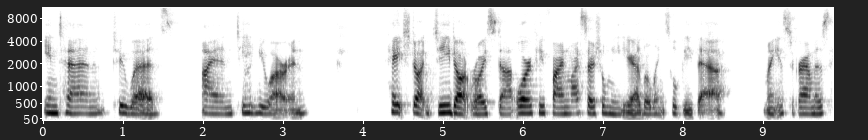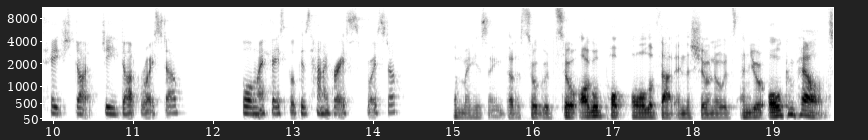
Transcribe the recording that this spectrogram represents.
intern, two words, I N T U R N, h.g.royster, or if you find my social media, the links will be there. My Instagram is h.g.royster, or my Facebook is Hannah Grace Royster. Amazing. That is so good. So I will pop all of that in the show notes and you're all compelled,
